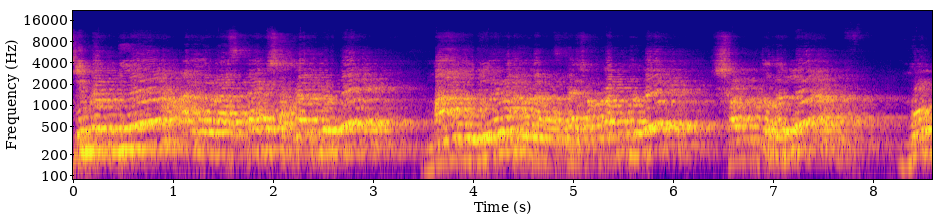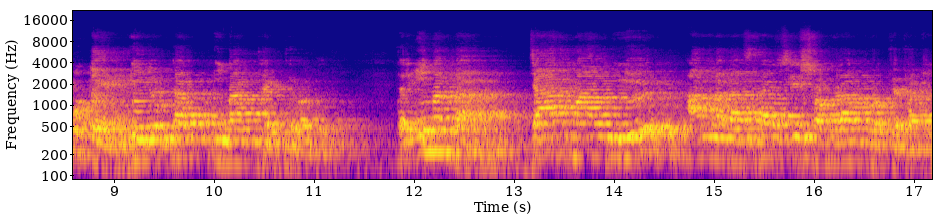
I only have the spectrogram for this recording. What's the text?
জীবন দিয়ে আল্লাহ রাস্তায় সংগ্রাম করবে, মাল দিয়ে আল্লাহ রাস্তায় সংগ্রাম করবে। শর্ত হলো মুমিন, এই লোকটার ঈমান থাকতে হবে। তাহলে ঈমানদার, যার মাল দিয়ে আল্লাহ রাস্তায় সে সংগ্রাম করতে থাকে।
